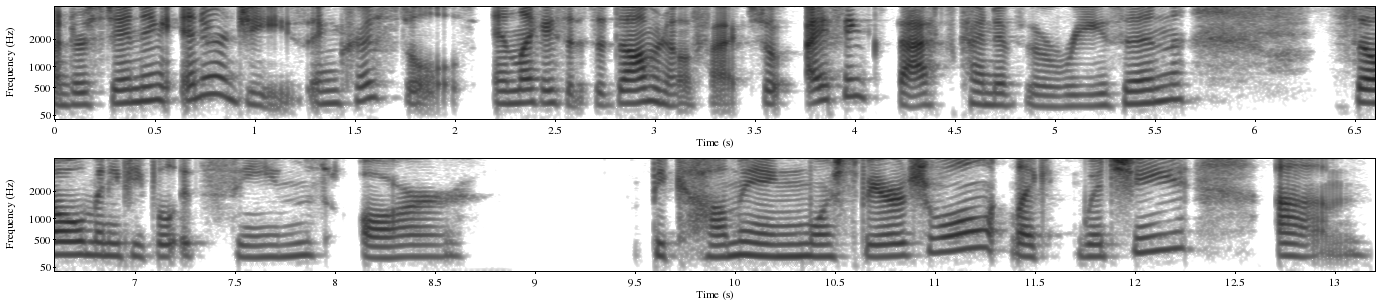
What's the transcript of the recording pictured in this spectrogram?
understanding energies and crystals. And like I said, it's a domino effect. So I think that's kind of the reason so many people, it seems, are becoming more spiritual, like witchy, um,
